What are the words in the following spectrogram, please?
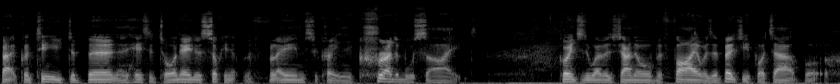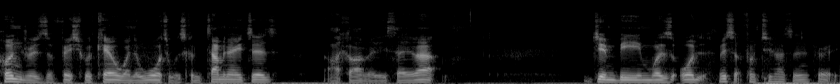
that continued to burn and hit a tornado, sucking up the flames to create an incredible sight. According to the Weather Channel, the fire was eventually put out, but hundreds of fish were killed when the water was contaminated. I can't really say that. Jim Beam was ordered. This is from 2003.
